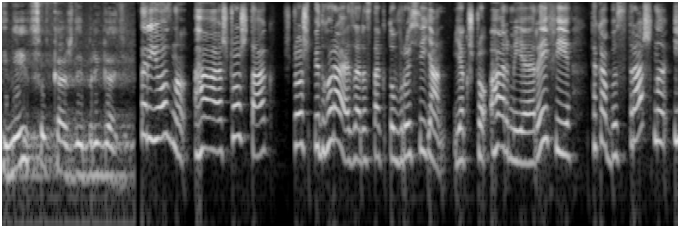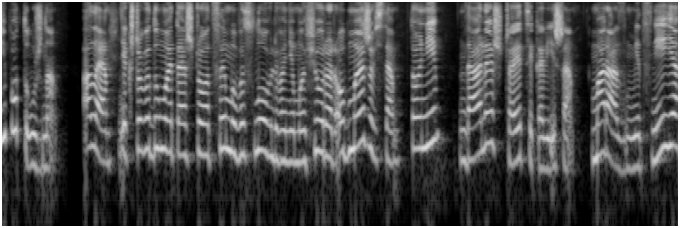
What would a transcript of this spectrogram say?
имеются в каждой бригаде. Серйозно? А що ж так? Що ж підгорає зараз так то в росіян, якщо армія Ерефії така безстрашна і потужна? Але якщо ви думаєте, що цими висловлюваннями фюрер обмежився, то ні, далі ще цікавіше. Маразм міцніє,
